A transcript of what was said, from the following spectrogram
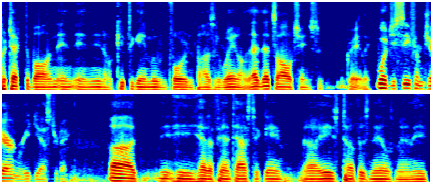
protect the ball and, and, and you know keep the game moving forward in a positive way, and all that. That's all changed greatly. What did you see from Jarran Reed yesterday? Uh, he, he had a fantastic game. Uh, he's tough as nails, man. He,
